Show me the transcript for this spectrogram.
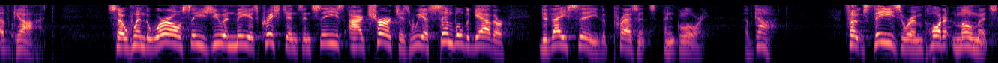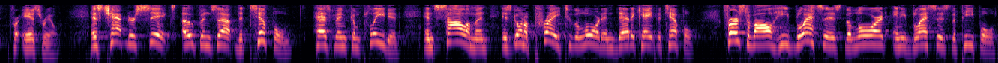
of God. So when the world sees you and me as Christians and sees our church as we assemble together, do they see the presence and glory of God. Folks, these were important moments for Israel. As chapter 6 opens up, the temple has been completed, and Solomon is going to pray to the Lord and dedicate the temple. First of all, he blesses the Lord and he blesses the people.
